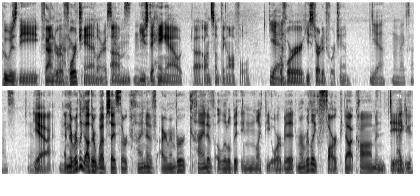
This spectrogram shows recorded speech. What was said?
was the founder, of Founder, 4chan, of course, um, yes. Mhm. used to hang out uh, on something awful Yeah. before he started 4chan. Yeah, that makes sense. Too. Yeah. Mm-hmm. And there were like other websites that were kind of, I remember kind of a little bit in like the orbit. Remember like fark.com and Digg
